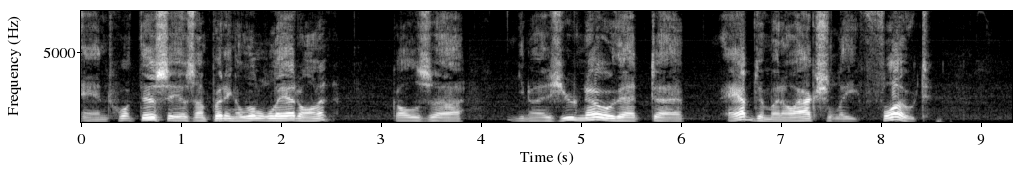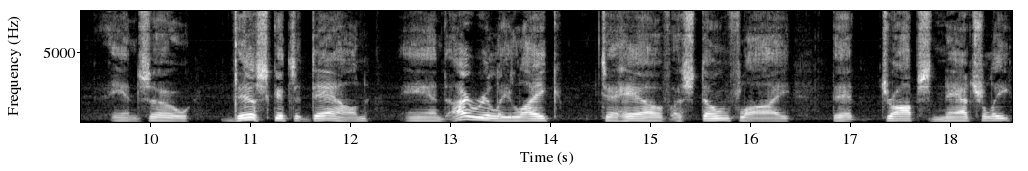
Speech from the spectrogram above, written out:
And what this is, I'm putting a little lead on it because uh, you know as you know that uh, abdomen will actually float. And so this gets it down and I really like to have a stonefly that drops naturally.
